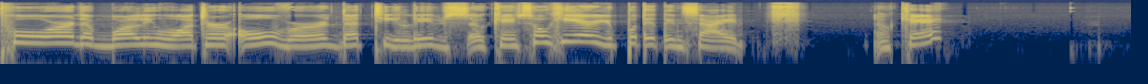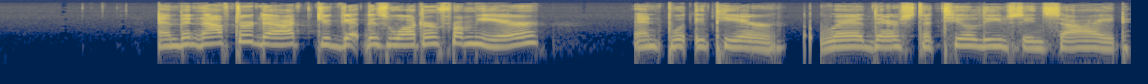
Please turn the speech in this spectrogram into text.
pour the boiling water over the tea leaves. Okay, so here you put it inside. Okay. And then after that, you get this water from here and put it here where there's the tea leaves inside.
